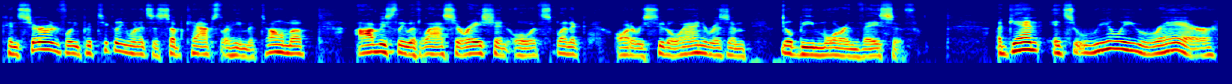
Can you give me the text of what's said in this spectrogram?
conservatively, particularly when it's a subcapsular hematoma. Obviously, with laceration or with splenic artery pseudoaneurysm, you'll be more invasive. Again, it's really rare,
